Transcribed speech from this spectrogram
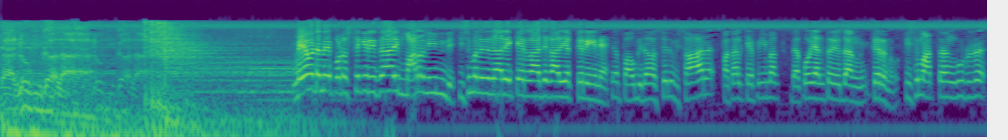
බැලුම්ගල මේවට මේ පොටස් එකේ නිලධාරි මරණින්ද කිසිම නිලධාරියෙක් ඒ රාජකාරියක් කරේ නැහැ. දැන් පෞගි දවස්වල විසර පතල් කැපීමක් දකෝ යන්ත්‍ර යොදන් කරනවා. කිසිම අත්අඩංගුවට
